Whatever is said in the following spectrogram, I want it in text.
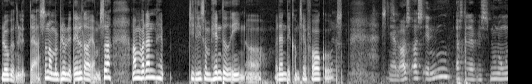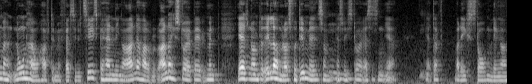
lukkede den lidt der. Så når man blev lidt ældre, jamen, så, jamen, hvordan de ligesom hentede en, og hvordan det kom til at foregå. Ja. Ja, men også, også inden, også det der, hvis nu nogen, man, nogen har jo haft det med fertilitetsbehandling, og andre har jo andre historier bag, men ja, når man bliver ældre, har man også fået det med som mm. altså historie, altså sådan, ja, ja, der var det ikke storken længere.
